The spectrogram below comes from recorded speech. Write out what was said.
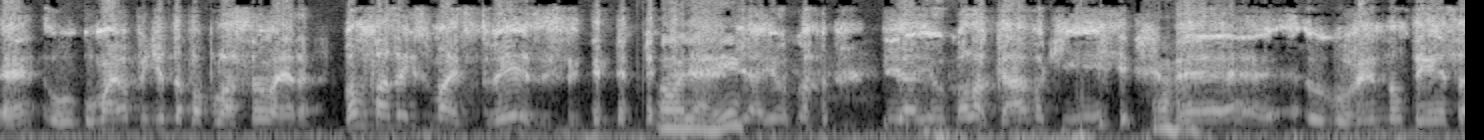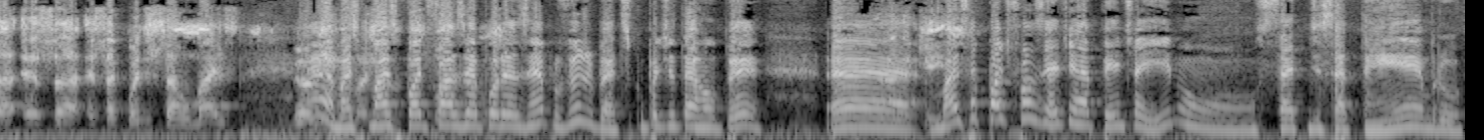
É, o, o maior pedido da população era: vamos fazer isso mais vezes. Olha aí. e, aí eu, e aí eu colocava que é, o governo não tem essa, essa, essa condição. Mas, É, mas, mas pode fazer, por exemplo, viu, Gilberto? Desculpa te interromper. É, mas você pode fazer de repente aí no 7 de setembro,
